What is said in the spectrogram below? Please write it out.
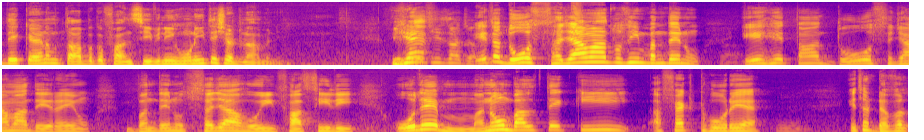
ਦੇ ਕਹਿਣ ਮੁਤਾਬਕ ਫਾਂਸੀ ਵੀ ਨਹੀਂ ਹੋਣੀ ਤੇ ਛੱਡਣਾ ਵੀ ਨਹੀਂ। ਚੱਲ ਇਹ ਤਾਂ ਦੋ ਸਜ਼ਾਵਾਂ ਤੁਸੀਂ ਬੰਦੇ ਨੂੰ ਇਹ ਤਾਂ ਦੋ ਸਜ਼ਾਵਾਂ ਦੇ ਰਹੇ ਹੋ। ਬੰਦੇ ਨੂੰ ਸਜ਼ਾ ਹੋਈ ਫਾਂਸੀ ਦੀ। ਉਹਦੇ ਮਨੋਬਲ ਤੇ ਕੀ ਇਫੈਕਟ ਹੋ ਰਿਹਾ? ਇਹ ਤਾਂ ਡਬਲ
